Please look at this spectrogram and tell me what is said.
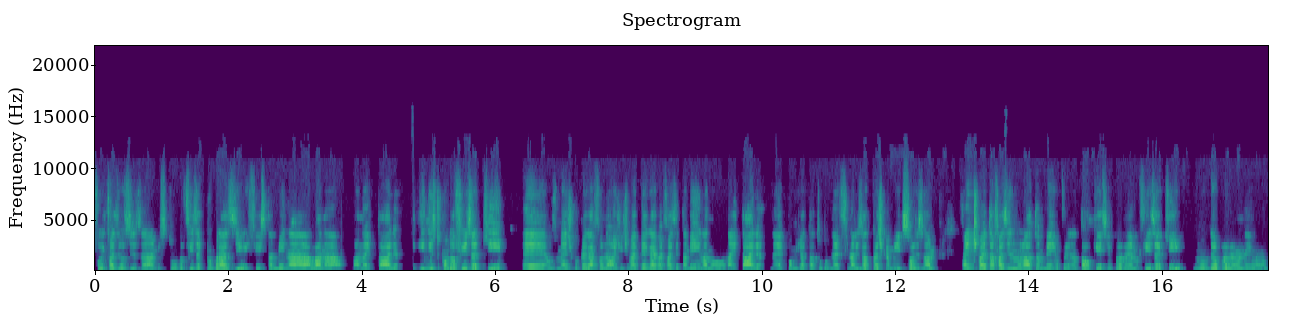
Fui fazer os exames, tudo. Fiz aqui no Brasil e fiz também na, lá, na, lá na Itália. E nisso, quando eu fiz aqui, é, os médicos pegaram e falaram, não, a gente vai pegar e vai fazer também lá no, na Itália, né? Como já está tudo né, finalizado praticamente, só o exame a gente vai estar tá fazendo lá também. Eu falei, não, tá ok, sem problema. Fiz aqui, não deu problema nenhum.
